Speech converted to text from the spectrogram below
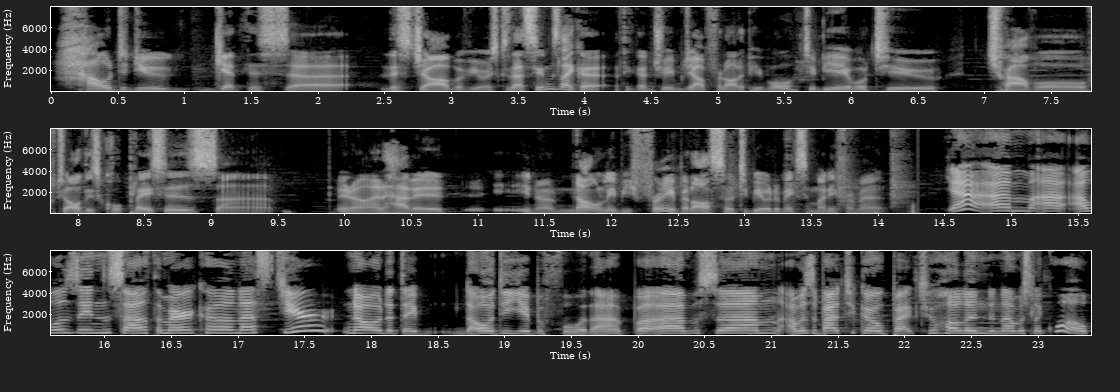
how did you get this uh, this job of yours? Because that seems like a I think a dream job for a lot of people to be able to travel to all these cool places, uh, you know, and have it, you know, not only be free but also to be able to make some money from it. Yeah, um, I, I was in South America last year. No, the day, or the year before that. But I was, um, I was about to go back to Holland, and I was like, "Whoa,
